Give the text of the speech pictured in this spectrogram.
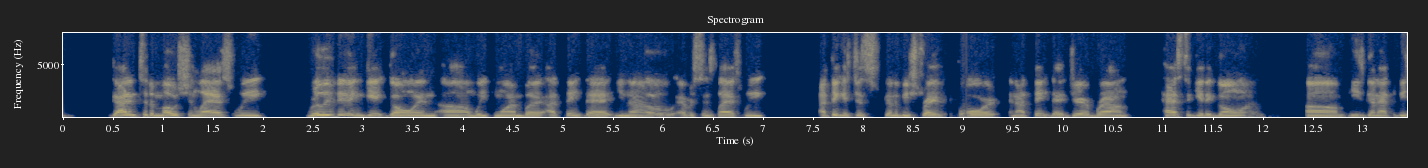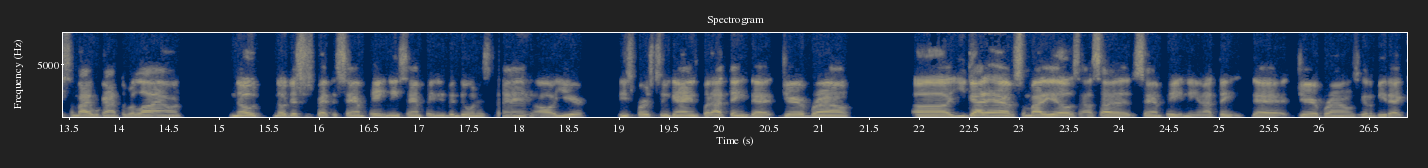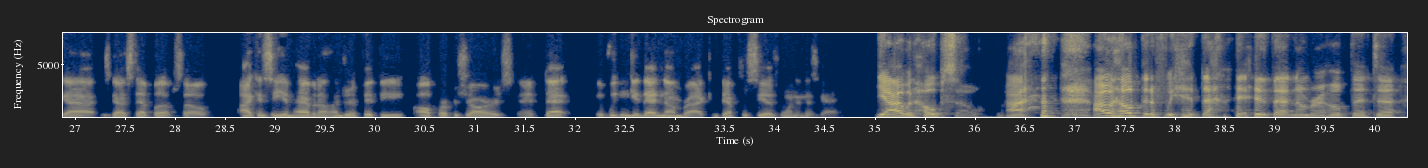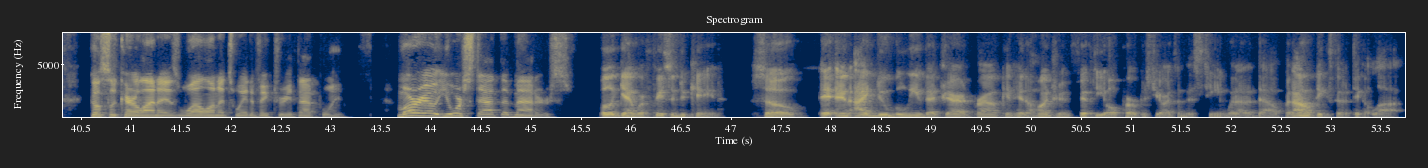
got into the motion last week. Really didn't get going um, week one, but I think that you know ever since last week, I think it's just going to be straightforward, and I think that Jared Brown has to get it going. Um, he's going to have to be somebody we're going to have to rely on. No, no disrespect to Sam Pinckney. Sam Pinckney's been doing his thing all year these first two games, but I think that Jared Brown, uh, you got to have somebody else outside of Sam Pinckney, and I think that Jared Brown's going to be that guy. He's got to step up. So I can see him having 150 all-purpose yards, and if that if we can get that number, I can definitely see us winning this game. Yeah, I would hope so. I I would hope that if we hit that hit that number, I hope that uh, Coastal Carolina is well on its way to victory at that point. Mario, your stat that matters. Well, again, we're facing Duquesne, so and I do believe that Jared Brown can hit 150 all-purpose yards on this team without a doubt, but I don't think it's going to take a lot.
